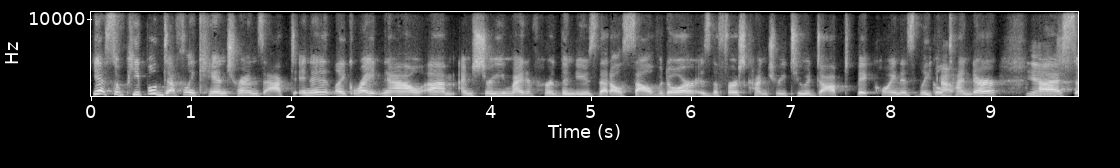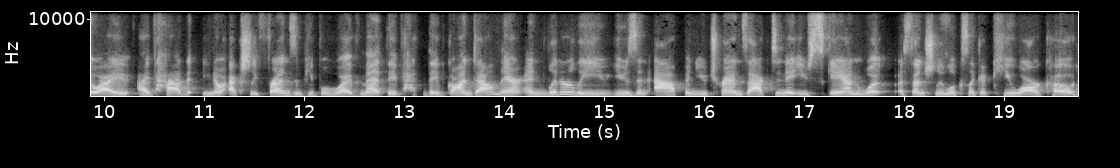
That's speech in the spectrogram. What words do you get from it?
yeah, so people definitely can transact in it. Like right now, um, I'm sure you might have heard the news that El Salvador is the first country to adopt Bitcoin as legal yeah. tender. Yes. Uh, so I, I've had, you know, actually friends and people who I've met, they've they've gone down there and literally you use an app and you transact in it. You scan what essentially looks like a QR code,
